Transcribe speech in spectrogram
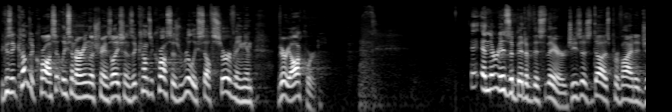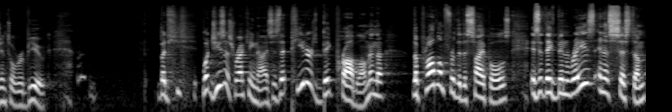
Because it comes across, at least in our English translations, it comes across as really self serving and very awkward. And there is a bit of this there. Jesus does provide a gentle rebuke. But he, what Jesus recognizes is that Peter's big problem, and the, the problem for the disciples is that they've been raised in a system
